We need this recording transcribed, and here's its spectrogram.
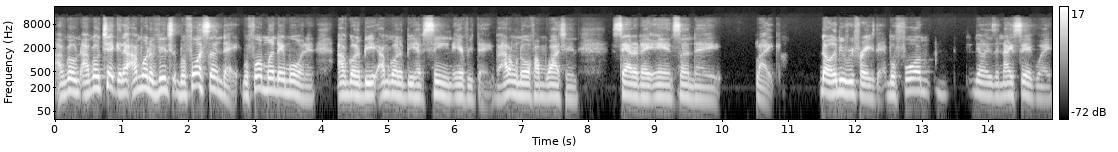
I'm going I'm going to check it out. I'm going to eventually before Sunday, before Monday morning, I'm going to be I'm going to be have seen everything. But I don't know if I'm watching Saturday and Sunday. Like, no, let me rephrase that. Before, you know, is a nice segue.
